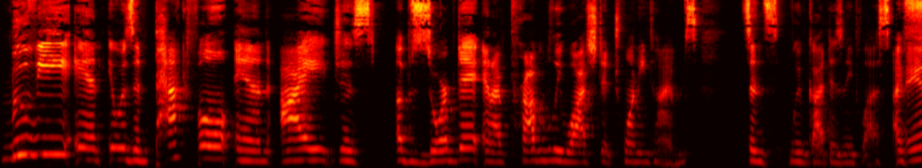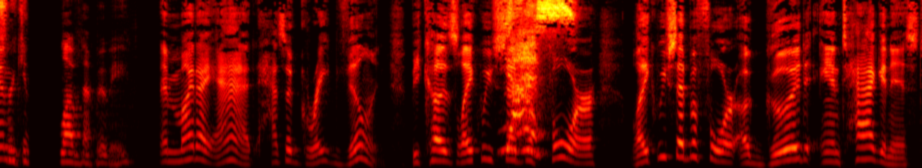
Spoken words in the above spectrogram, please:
movie and it was impactful and I just absorbed it and I've probably watched it 20 times since we've got Disney Plus. I And- freaking love that movie. and might I add, has a great villain because, like we've said Yes! before, like we've said before, a good antagonist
